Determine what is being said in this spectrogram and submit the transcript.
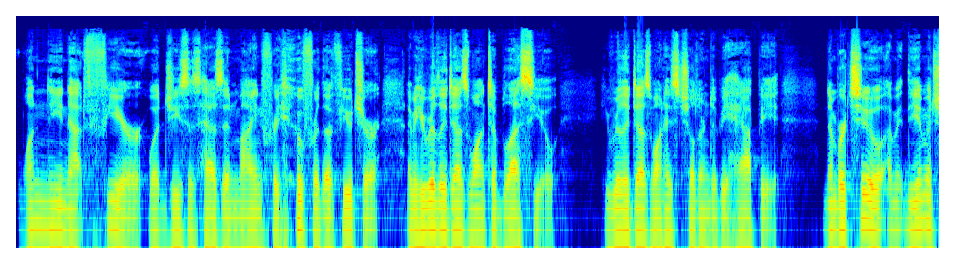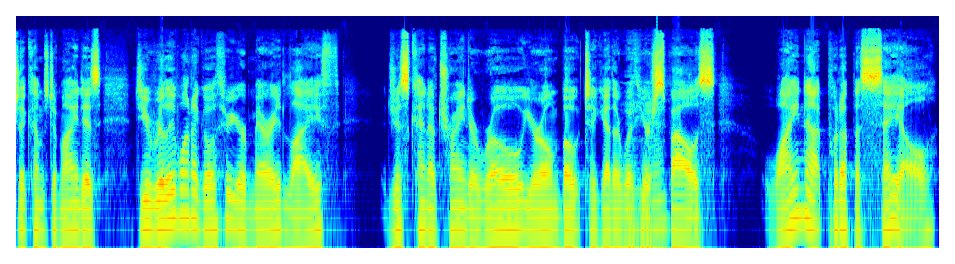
one need not fear what Jesus has in mind for you for the future. I mean, he really does want to bless you. He really does want his children to be happy. Number two, I mean, the image that comes to mind is: Do you really want to go through your married life just kind of trying to row your own boat together with your spouse? Why not put up a sail?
